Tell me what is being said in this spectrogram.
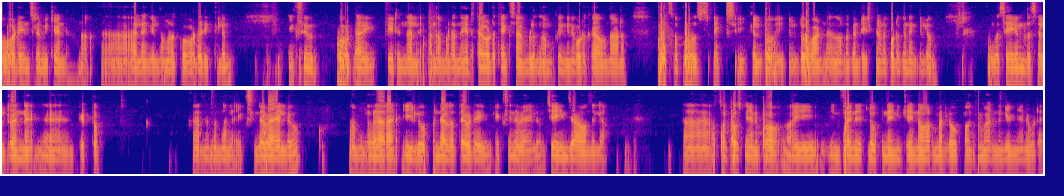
അവോയ്ഡ് ചെയ്യാൻ ശ്രമിക്കേണ്ടതാണ്. അല്ലെങ്കിൽ നമ്മൾ കോഡ് ഒരിക്കലും എക്സിക്യൂട്ടായി തീരുന്നല്ല ഇപ്പം നമ്മുടെ നേരത്തെ കൊടുത്ത എക്സാമ്പിൾ നമുക്ക് ഇങ്ങനെ കൊടുക്കാവുന്നതാണ്. Suppose x equal to equal to one എന്ന് പറഞ്ഞ കണ്ടീഷനാണ് കൊടുക്കണമെങ്കിലും നമുക്ക് സെയിം റിസൾട്ട് തന്നെ കിട്ടും. കാരണം എന്നാൽ എക്സിന്റെ വാല്യൂ നമ്മൾ വേറെ ഈ ലൂപ്പിന്റെ അകത്ത് എവിടെയും എക്സിന്റെ വാല്യൂ ചേഞ്ച് ആവുന്നില്ല. സപ്പോസ് ഞാനിപ്പോൾ ഈ ഇൻഫൈനൈറ്റ് ലൂപ്പിനെ എനിക്ക് നോർമൽ ലൂപ്പ് ആക്കി മാറണമെങ്കിൽ ഞാനിവിടെ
